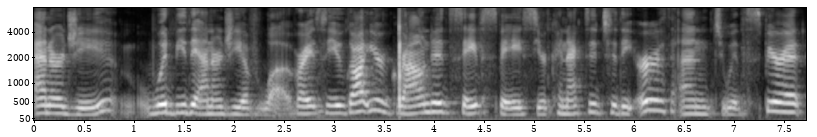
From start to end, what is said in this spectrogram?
energy would be the energy of love, right? So you've got your grounded, safe space, you're connected to the earth and with spirit,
